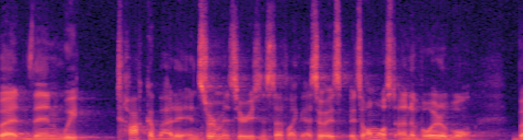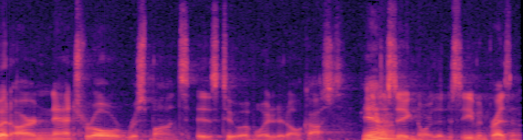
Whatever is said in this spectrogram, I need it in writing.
but then we talk about it in sermon series and stuff like that. So it's, it's almost unavoidable but our natural response is to avoid it at all costs. Yeah. And just to ignore that it's even present.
